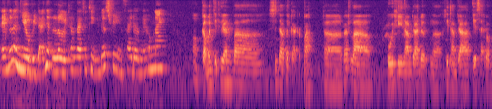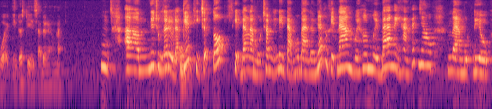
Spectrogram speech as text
em rất là nhiều vì đã nhận lời tham gia chương trình Industry Insider ngày hôm nay. Ờ, cảm ơn chị Thuyên và xin chào tất cả các bạn. Uh, rất là vui khi tham gia được uh, khi tham gia chia sẻ vào buổi Industry Insider ngày hôm nay. Ừ. À, như chúng ta đều đã biết thì chợ tốt hiện đang là một trong những nền tảng mua bán lớn nhất ở Việt Nam với hơn 13 ngành hàng khác nhau và một điều uh,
